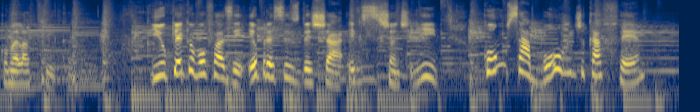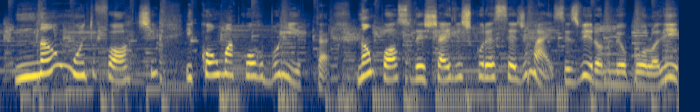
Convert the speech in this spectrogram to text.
como ela fica. E o que, que eu vou fazer? Eu preciso deixar esse chantilly com sabor de café, não muito forte e com uma cor bonita. Não posso deixar ele escurecer demais. Vocês viram no meu bolo ali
